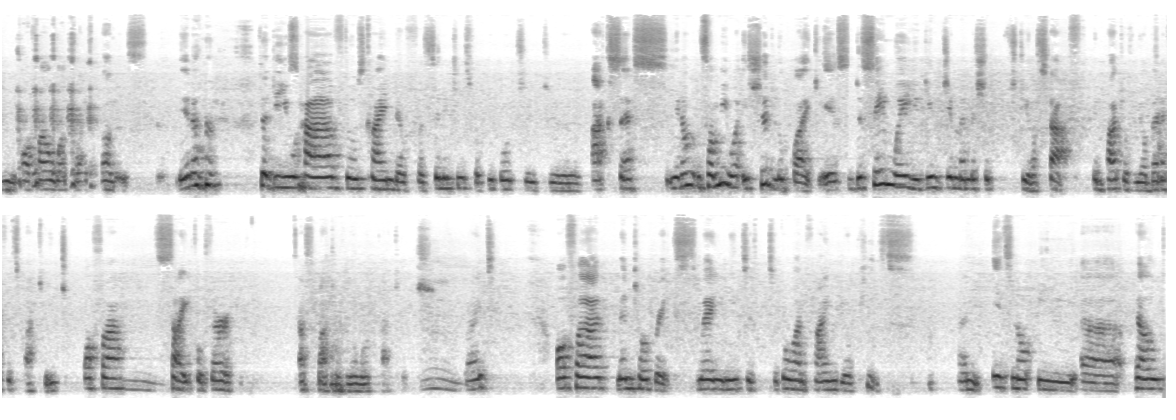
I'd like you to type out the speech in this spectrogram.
you offer work-life balance? You know. So, do you have those kind of facilities for people to, to access? You know, for me, what it should look like is the same way you give gym memberships to your staff in part of your benefits package, offer Mm, psychotherapy as part of your work package, mm, right? Offer mental breaks where you need to, to go and find your peace and it's not be uh, held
